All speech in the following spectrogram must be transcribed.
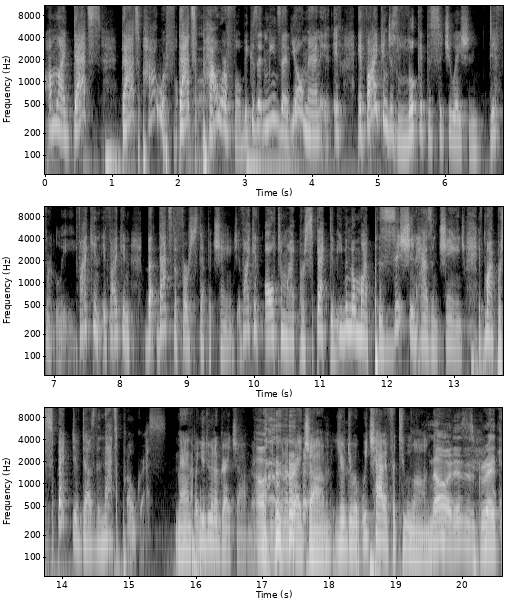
I'm like, that's that's powerful. That's powerful because it means that yo, man, if if I can just look at the situation differently, if I can, if I can, that, that's the first step of change. If I can alter my perspective, even though my position hasn't changed, if my perspective does, then that's progress. Man, but you're doing a great job, man. Oh. You're doing a great job. You're doing. We chatted for too long. no, this is great. Thank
